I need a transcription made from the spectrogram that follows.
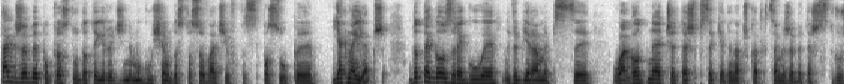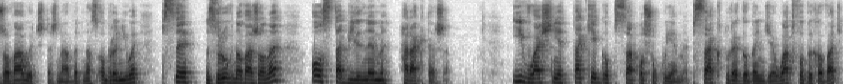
tak żeby po prostu do tej rodziny mógł się dostosować w sposób y, jak najlepszy. Do tego z reguły wybieramy psy łagodne, czy też psy, kiedy na przykład chcemy, żeby też stróżowały, czy też nawet nas obroniły, psy zrównoważone o stabilnym charakterze. I właśnie takiego psa poszukujemy. Psa, którego będzie łatwo wychować.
